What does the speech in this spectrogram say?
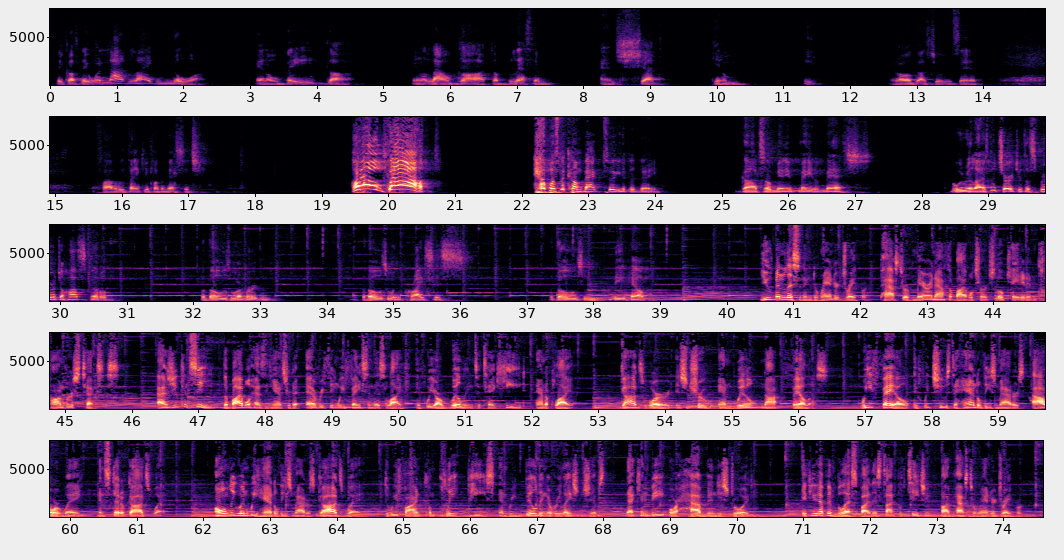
Because they were not like Noah and obeyed God and allowed God to bless him and shut him in. And all God's children said, Father, we thank you for the message. Oh God, help us to come back to you today. God, so many have made a mess. But we realize the church is a spiritual hospital for those who are hurting, for those who are in crisis, for those who need help. You've been listening to Randy Draper, pastor of Maranatha Bible Church located in Converse, Texas. As you can see, the Bible has the answer to everything we face in this life if we are willing to take heed and apply it. God's word is true and will not fail us. We fail if we choose to handle these matters our way instead of God's way. Only when we handle these matters God's way do we find complete peace and rebuilding of relationships that can be or have been destroyed. If you have been blessed by this type of teaching by Pastor Randy Draper,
